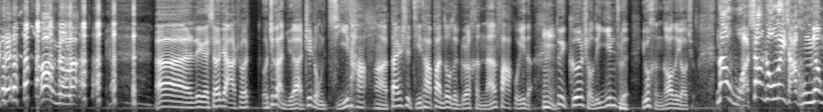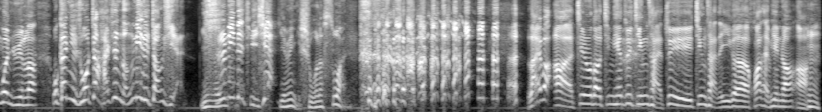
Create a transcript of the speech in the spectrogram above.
唱着了。啊，这个小贾说，我就感觉啊，这种吉他啊，单是吉他伴奏的歌很难发挥的，嗯对歌手的音准有很高的要求。那我上周为啥空降冠军了？我跟你说，这还是能力的彰显，实力的体现。因为你说了算。来吧啊，进入到今天最精彩、最精彩的一个华彩篇章啊，嗯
